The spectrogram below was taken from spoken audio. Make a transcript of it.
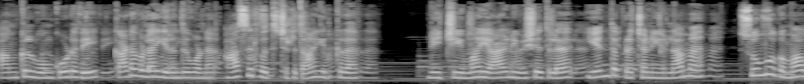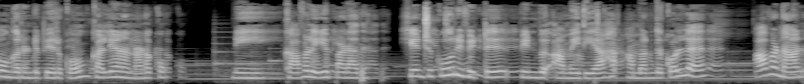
அங்கிள் உன் கூடவே கடவுளா இருந்து உன்னை ஆசிர்வதிச்சுட்டு தான் இருக்கிறார். நிச்சயமா யாழினி விஷயத்துல எந்த பிரச்சனையும் இல்லாம சுமூகமா உங்க ரெண்டு பேருக்கும் கல்யாணம் நடக்கும். நீ கவலையே படாத என்று கூறிவிட்டு பின்பு அமைதியாக அமர்ந்து கொள்ள அவனால்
